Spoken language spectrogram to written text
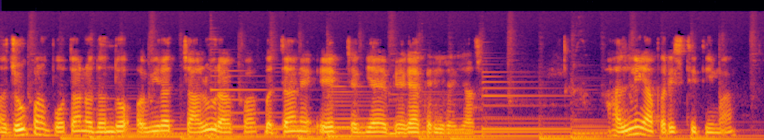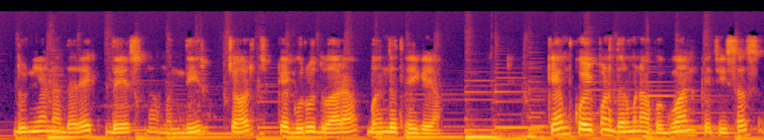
હજુ પણ પોતાનો ધંધો અવિરત ચાલુ રાખવા બધાને એક જગ્યાએ ભેગા કરી રહ્યા છે. હાલની આ પરિસ્થિતિમાં દુનિયાના દરેક દેશના મંદિર, ચર્ચ કે ગુરુદ્વારા બંધ થઈ ગયા. કેમ કોઈ પણ ધર્મના ભગવાન કે જીસસ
